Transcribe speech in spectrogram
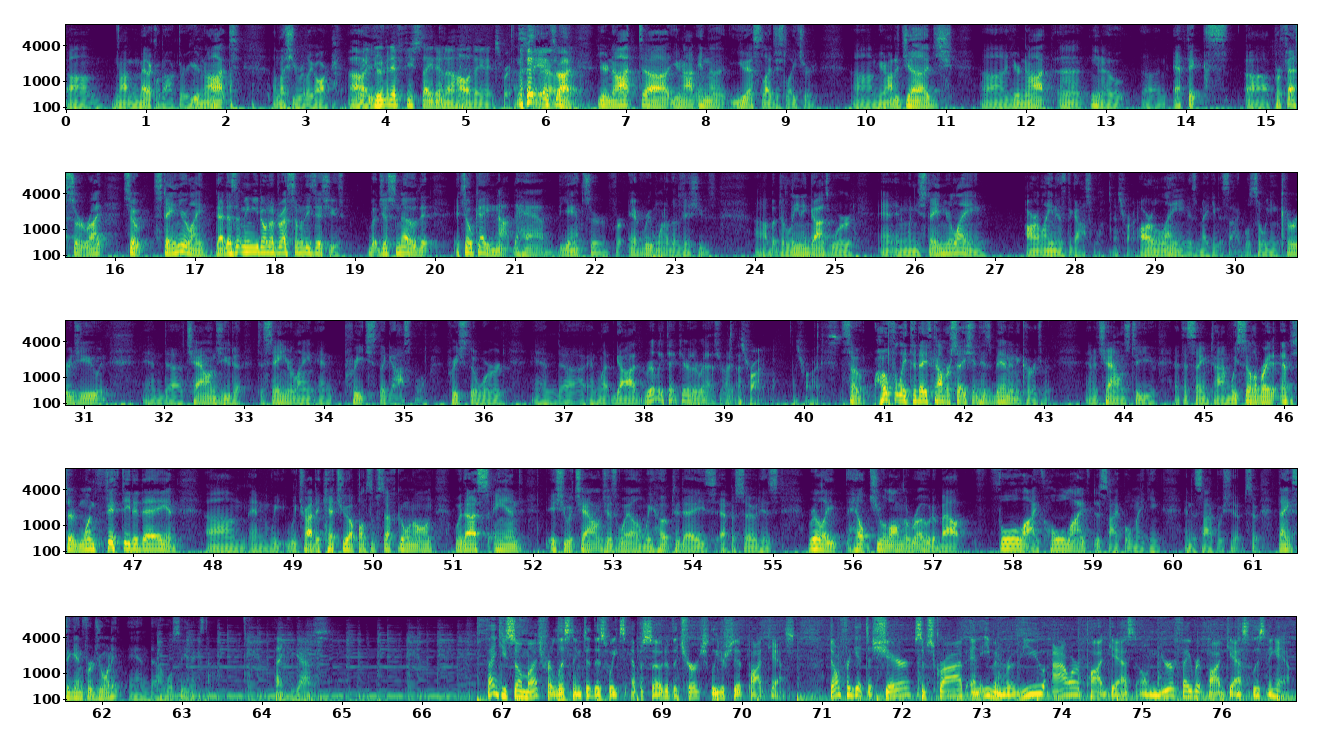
um, not a medical doctor. You're not. unless you really are. Uh, even if you stayed in a Holiday Inn Express. That's right. So. You're not. Uh, you're not in the U.S. legislature. Um, you're not a judge. Uh, you're not, uh, you know, an ethics uh, professor, right? So stay in your lane. That doesn't mean you don't address some of these issues, but just know that it's okay not to have the answer for every one of those issues, uh, but to lean in God's word. And, and when you stay in your lane, our lane is the gospel. That's right. Our lane is making disciples. So we encourage you and and uh, challenge you to, to stay in your lane and preach the gospel, preach the word, and uh, and let God really take care of the rest. Right. That's right. That's right. So hopefully today's conversation has been an encouragement and a challenge to you at the same time. We celebrate episode 150 today, and um, and we, we tried to catch you up on some stuff going on with us and issue a challenge as well. And we hope today's episode has really helped you along the road about full life, whole life disciple making and discipleship. So thanks again for joining, and uh, we'll see you next time. Thank you, guys. Thank you so much for listening to this week's episode of the Church Leadership Podcast. Don't forget to share, subscribe, and even review our podcast on your favorite podcast listening app.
